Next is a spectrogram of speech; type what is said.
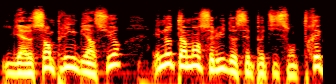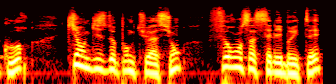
Il y a le sampling bien sûr, et notamment celui de ces petits sons très courts qui en guise de ponctuation feront sa célébrité,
